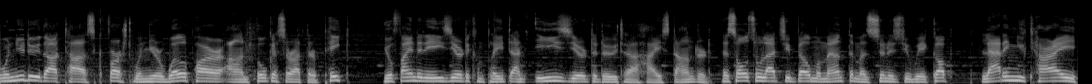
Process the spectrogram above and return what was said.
when you do that task first, when your willpower and focus are at their peak, you'll find it easier to complete and easier to do to a high standard. This also lets you build momentum as soon as you wake up letting you carry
